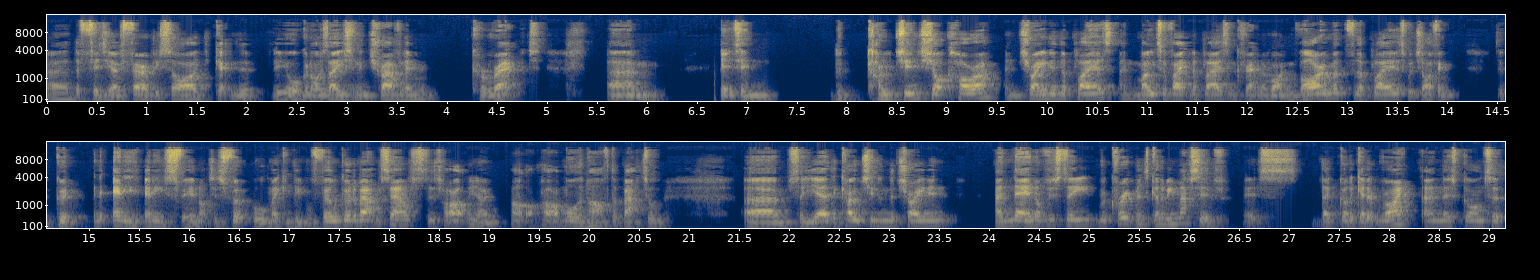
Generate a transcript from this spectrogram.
uh, the physiotherapy side, getting the, the organisation and travelling correct. Um, it's in the coaching, shock horror, and training the players and motivating the players and creating the right environment for the players, which I think the good in any any sphere, not just football, making people feel good about themselves is hard, you know, hard, hard, more than half the battle. Um, so yeah, the coaching and the training, and then obviously recruitment's going to be massive. It's they've got to get it right, and there's gone to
